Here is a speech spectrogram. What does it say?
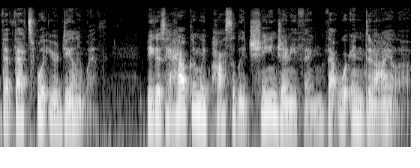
that that's what you're dealing with. Because how can we possibly change anything that we're in denial of?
